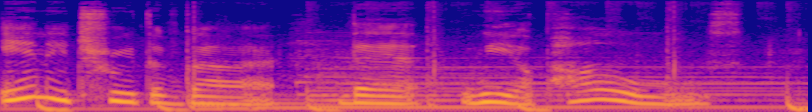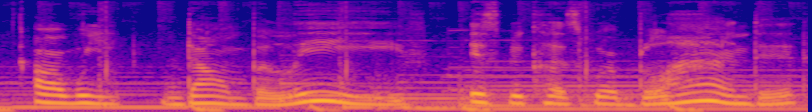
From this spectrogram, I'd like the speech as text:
any truth of God that we oppose or we don't believe is because we're blinded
